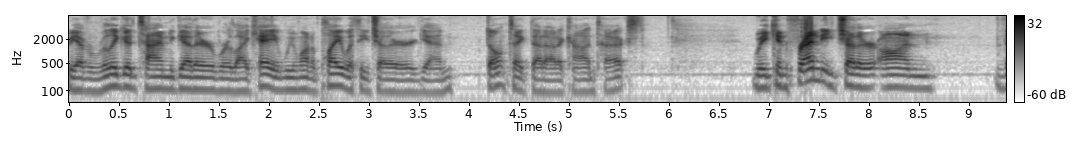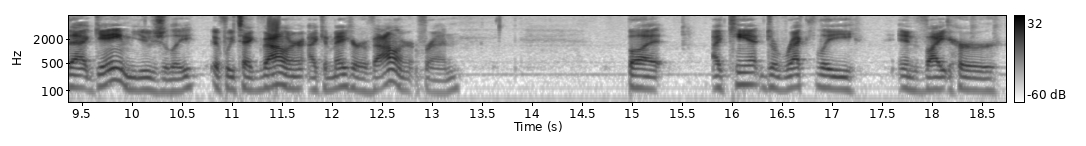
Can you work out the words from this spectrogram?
We have a really good time together. We're like, hey, we want to play with each other again. Don't take that out of context. We can friend each other on that game usually. If we take Valorant, I can make her a Valorant friend. But I can't directly invite her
